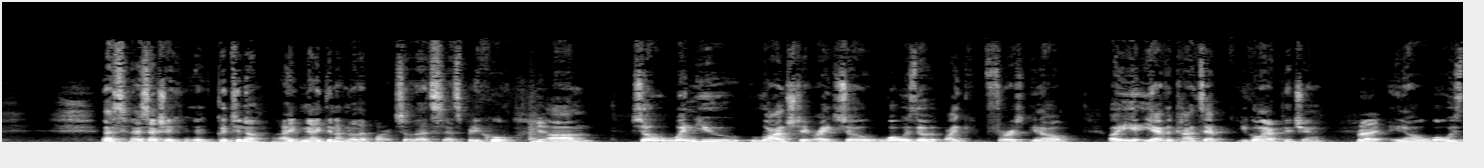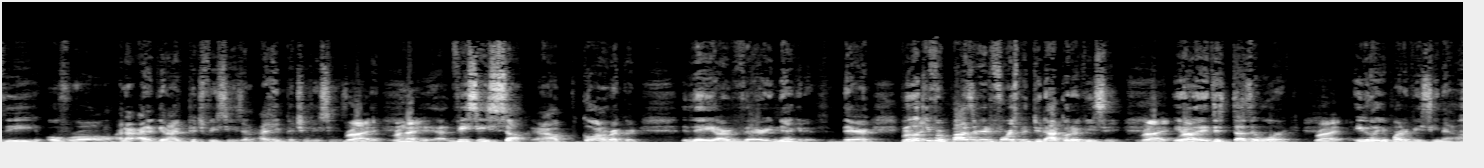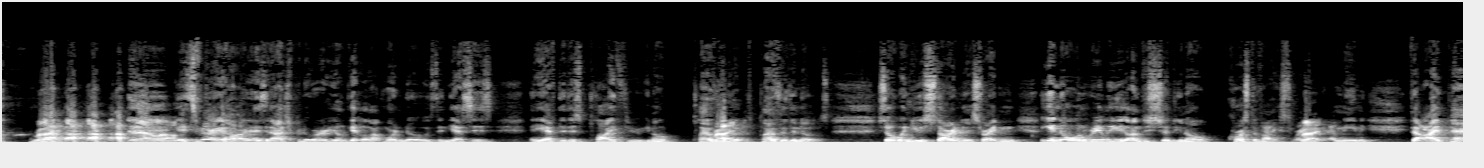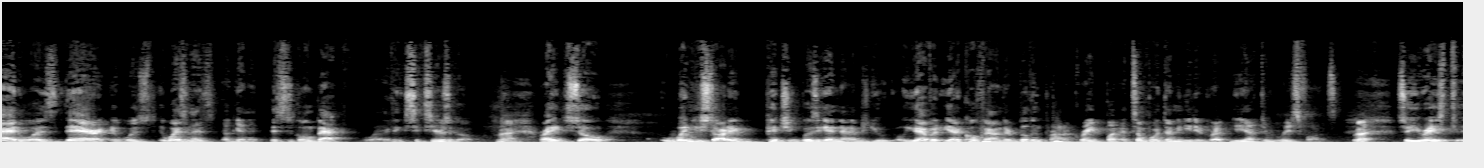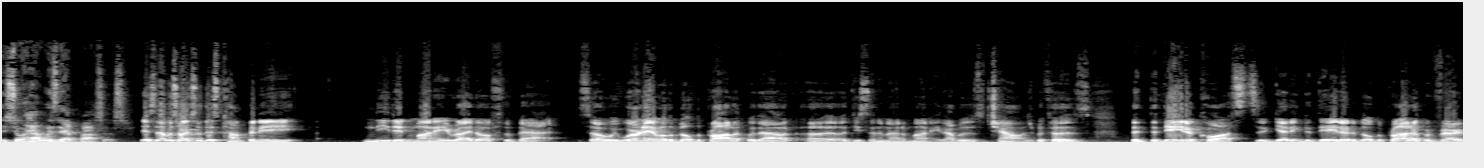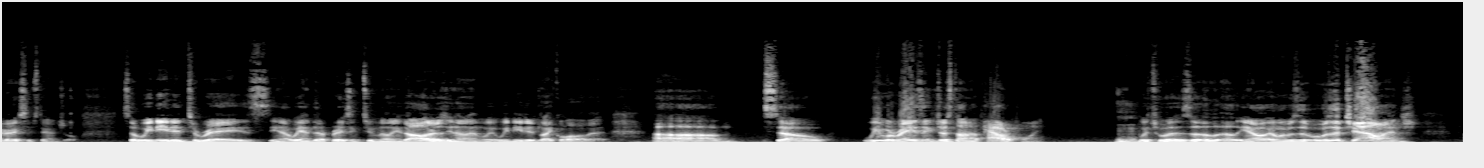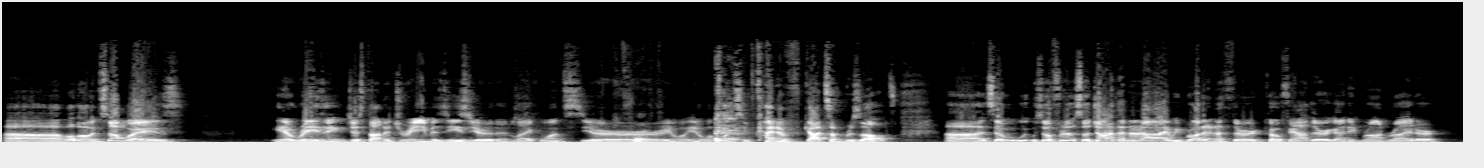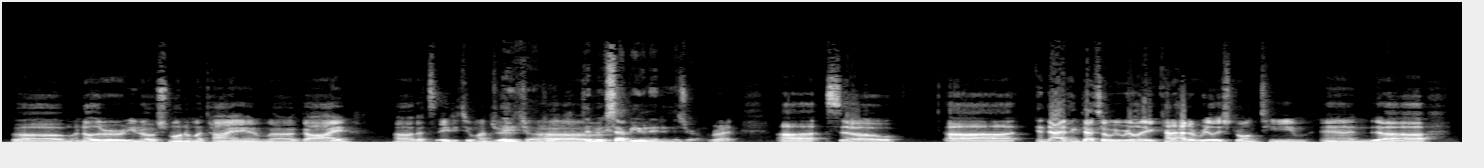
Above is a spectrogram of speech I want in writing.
that's that's actually uh, good to know. I mean, I did not know that part, so that's that's pretty cool. Yeah. Um, so when you launched it, right? So what was the like first? You know, oh, you, you have the concept. You go out pitching. Right. You know, what was the overall? And I, again, I pitch VCs, and I hate pitching VCs. Right. Right. Uh, VCs suck, and I'll go on record. They are very negative. They're if you're right. looking for positive reinforcement, do not go to VC. Right. You know, right. it just doesn't work. Right. Even though you're part of VC now. Right. yeah. Well, it's very hard as an entrepreneur. You'll get a lot more no's than yeses, and you have to just ply through. You know, plow right. through the, plow through the nose. So when you started this, right, and again, no one really understood, you know, cross device, right? right? I mean, the iPad was there. It was. It wasn't as again. This is going back, I think, six years ago. Right. Right. So when you started pitching, because again, you you have a, you had a co-founder building product, great, but at some point in time you needed you have to raise funds, right? So you raised. So how was that process? Yes, that was hard. So this company needed money right off the bat. So we weren't able to build the product without a, a decent amount of money. That was a challenge because the, the data costs and getting the data to build the product were very, very substantial. So we needed to raise, you know, we ended up raising $2 million, you know, and we, we needed like all of it. Um, so we were raising just on a PowerPoint, mm-hmm. which was, a, a, you know, it was, it was a challenge. Uh, although in some ways, you know, raising just on a dream is easier than like once you're, you know, you know, once you've kind of got some results. Uh, so, so for so Jonathan and I, we brought in a third co-founder, a guy named Ron Reiter, um, another you know Shmona Matayim uh, guy. Uh, that's 8200. 8200. Uh, it's a big sub unit in Israel. Right. Uh, so, uh, and I think that so we really kind of had a really strong team and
